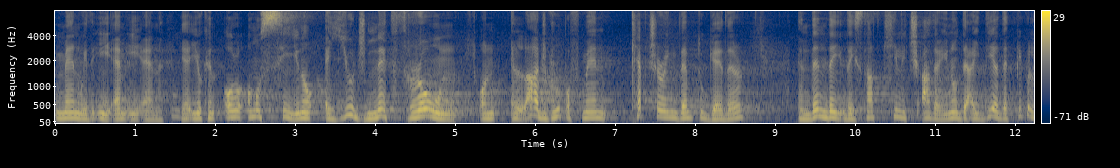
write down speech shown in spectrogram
men with E, M-E-N, mm -hmm. yeah, you can al almost see, you know, a huge net thrown on a large group of men, capturing them together, and then they, they start kill each other. You know, the idea that people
